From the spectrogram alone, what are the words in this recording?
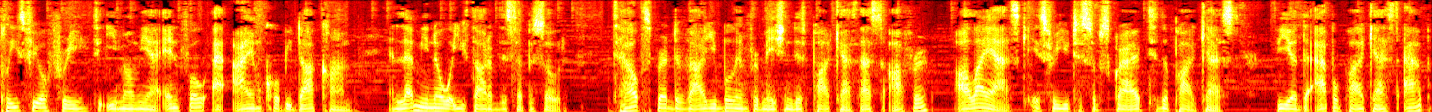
Please feel free to email me at info at iamkobe.com and let me know what you thought of this episode. To help spread the valuable information this podcast has to offer, all I ask is for you to subscribe to the podcast via the Apple Podcast app,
